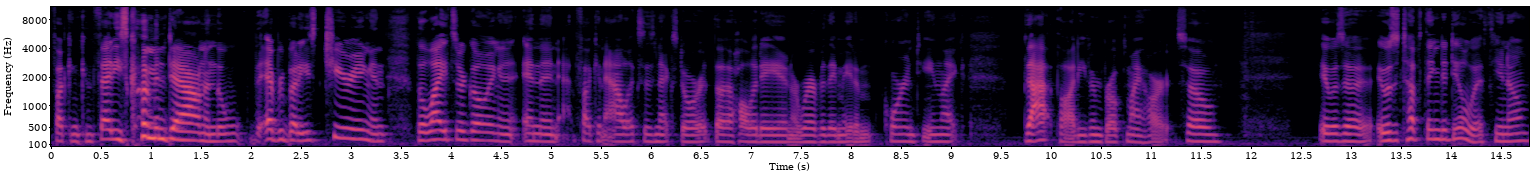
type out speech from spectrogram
fucking confetti's coming down and the everybody's cheering and the lights are going and, and then fucking Alex is next door at the Holiday Inn or wherever they made him quarantine. Like that thought even broke my heart. So it was a it was a tough thing to deal with, you know,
